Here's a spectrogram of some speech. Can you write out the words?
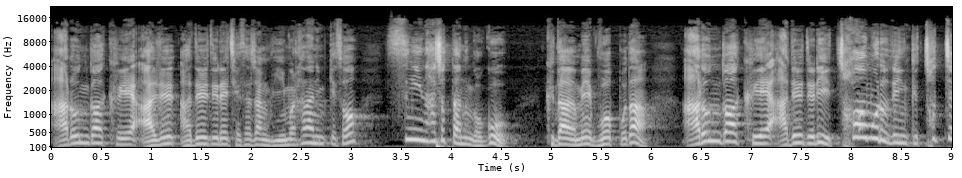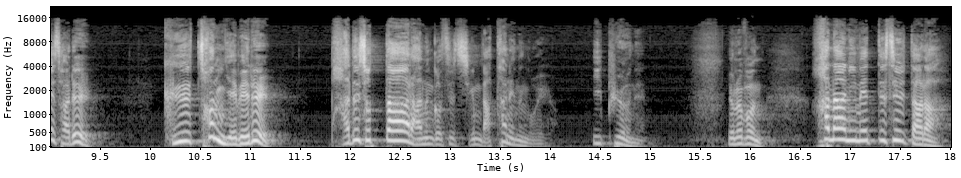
아론과 그의 아들, 아들들의 제사장 위임을 하나님께서 승인하셨다는 거고 그 다음에 무엇보다 아론과 그의 아들들이 처음으로 드린 그 첫 제사를 그 첫 예배를 받으셨다라는 것을 지금 나타내는 거예요. 이 표현은 여러분 하나님의 뜻을 따라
